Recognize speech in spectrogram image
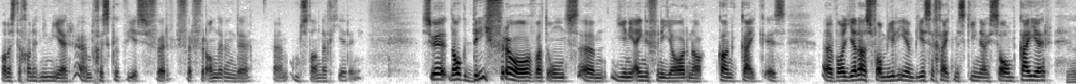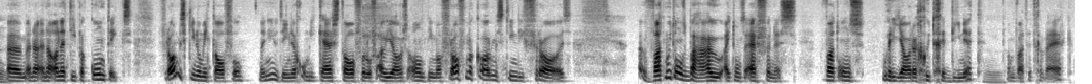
anders te gaan dit nie meer ehm um, geskik wees vir vir veranderende ehm um, omstandighede nie. So dalk drie vrae wat ons ehm um, hier aan die einde van die jaar na kan kyk is uh, waar julle as familie en besigheid miskien nou saam kuier Mm. um, in 'n in 'n ander tipe konteks. Vra miskien om die tafel, nou nie noodwendig om die kerstafel of oujaarsaand nie, maar vra vir mekaar miskien die vraag is wat moet ons behou uit ons erfenis wat ons oor die jare goed gedien het, Mm. om wat het gewerk?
